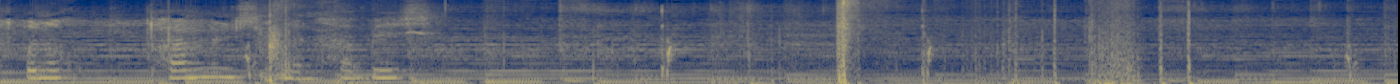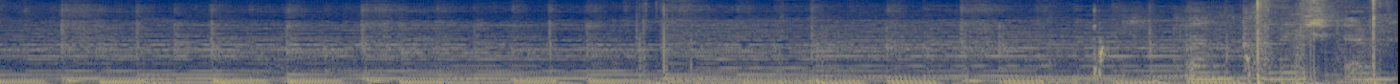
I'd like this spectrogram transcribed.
Ich brauche noch ein paar Münzen, dann habe ich. Dann kann ich ähm,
